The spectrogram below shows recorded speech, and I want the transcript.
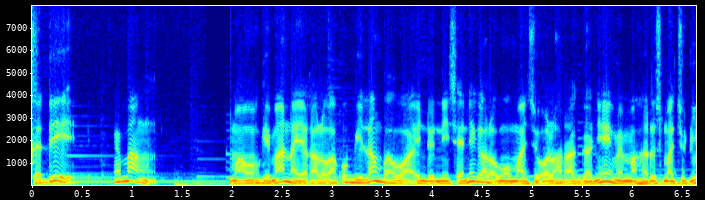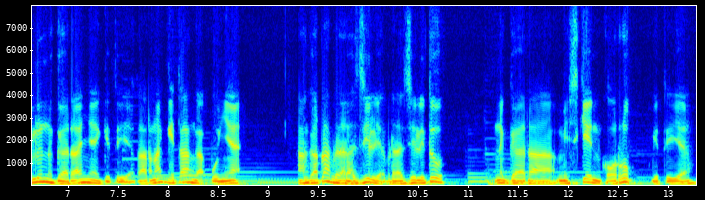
jadi memang mau gimana ya? Kalau aku bilang bahwa Indonesia ini kalau mau maju olahraganya ya memang harus maju dulu negaranya gitu ya. Karena kita nggak punya anggaplah Brazil ya. Brazil itu negara miskin korup gitu ya.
